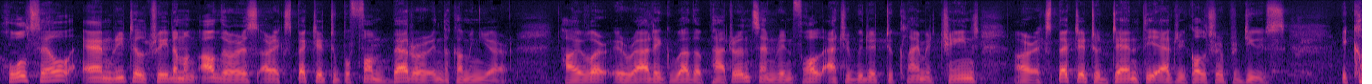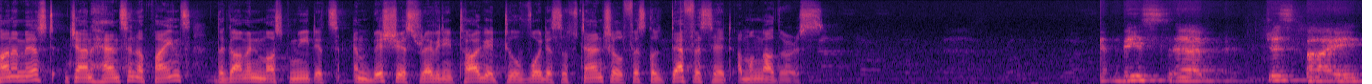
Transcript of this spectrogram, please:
wholesale and retail trade among others are expected to perform better in the coming year. However, erratic weather patterns and rainfall attributed to climate change are expected to dent the agriculture produce. Economist Jan Hansen opines the government must meet its ambitious revenue target to avoid a substantial fiscal deficit, among others. This, uh, just by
